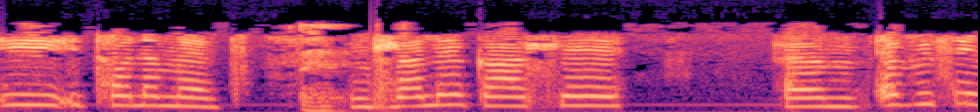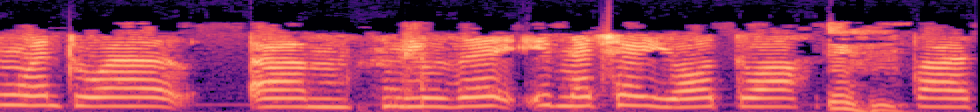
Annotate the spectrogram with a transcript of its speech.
i-tournament. Eh, ngidlale kahle um everything went well. Um ngiluze imatch eyodwa mhm, but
